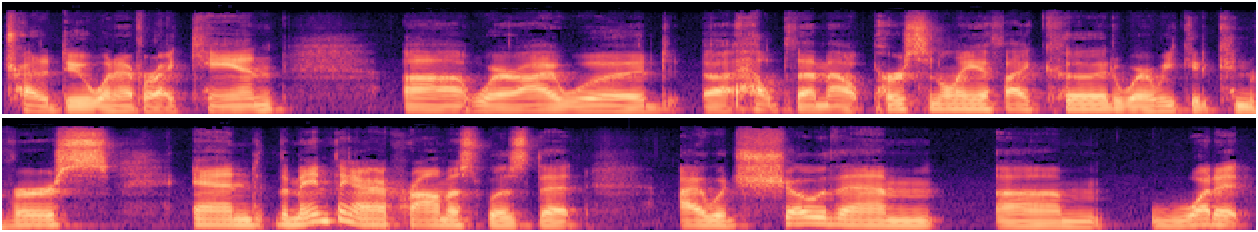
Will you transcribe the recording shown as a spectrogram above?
try to do whenever I can. Uh, where I would uh, help them out personally if I could, where we could converse. And the main thing I promised was that I would show them um, what it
